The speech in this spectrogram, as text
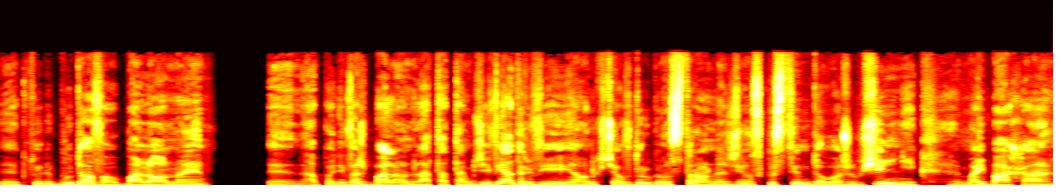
e, który budował balony, a ponieważ balon lata tam, gdzie wiatr wieje, a on chciał w drugą stronę, w związku z tym dołożył silnik Maybacha,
